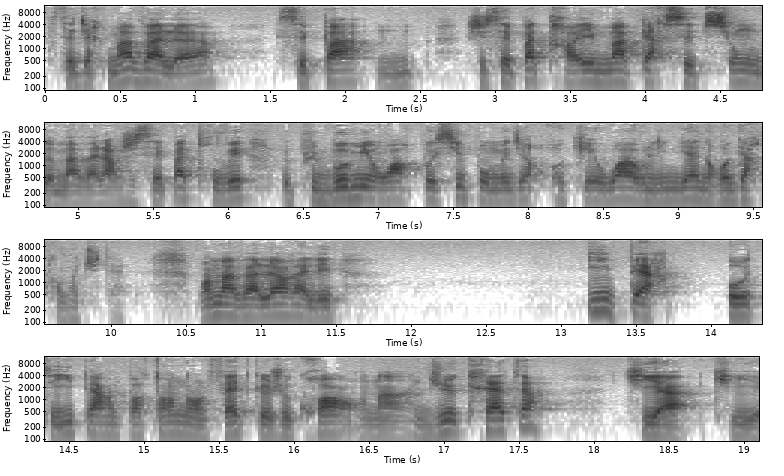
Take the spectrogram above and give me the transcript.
C'est-à-dire que ma valeur, c'est pas, j'essaie pas de travailler ma perception de ma valeur. J'essaie pas de trouver le plus beau miroir possible pour me dire, ok, waouh, Lingen, regarde comment tu t'aimes. Moi, ma valeur, elle est hyper haute et hyper importante dans le fait que je crois en un Dieu créateur qui, a, qui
